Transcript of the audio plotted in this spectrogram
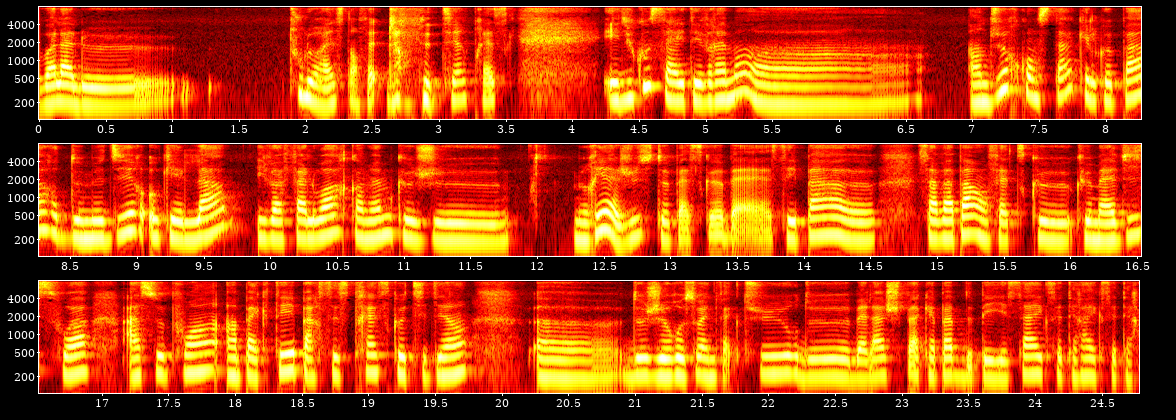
voilà le tout le reste en fait j'ai envie de dire presque et du coup ça a été vraiment un, un dur constat quelque part de me dire ok là il va falloir quand même que je me réajuste parce que ben, c'est pas euh, ça va pas en fait que, que, ma vie soit à ce point impactée par ces stress quotidiens euh, de je reçois une facture de ben là je suis pas capable de payer ça etc etc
